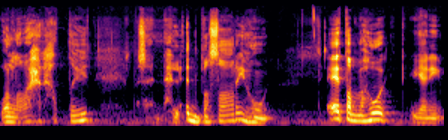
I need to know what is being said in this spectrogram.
والله رحت حطيت مثلا هالقد مصاري هون. إيه طب ما هو يعني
